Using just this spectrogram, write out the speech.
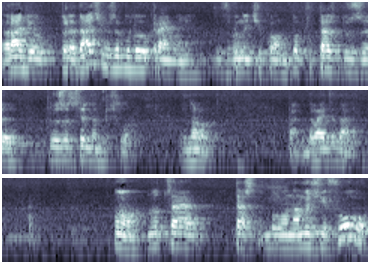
радіопередачі вже були окремі з Винничуком. Тобто теж дуже, дуже сильно пішло в народ. Так, давайте далі. О, ну це теж було на межі фолу.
